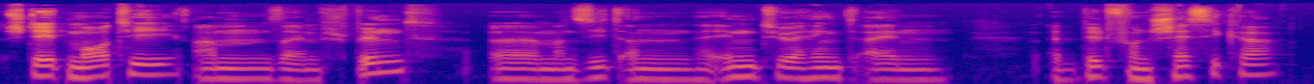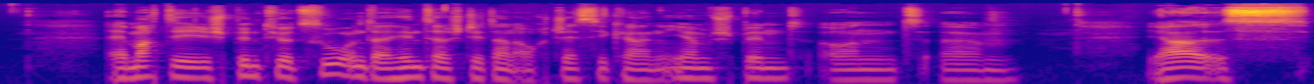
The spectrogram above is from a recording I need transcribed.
steht Morty an seinem Spind. Äh, man sieht an der Innentür hängt ein Bild von Jessica. Er macht die Spindtür zu und dahinter steht dann auch Jessica an ihrem Spind. Und ähm, ja, es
